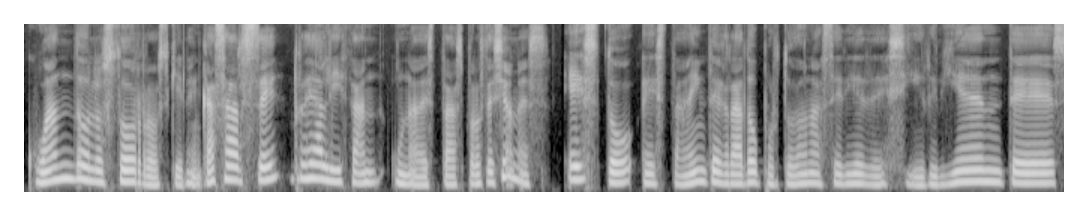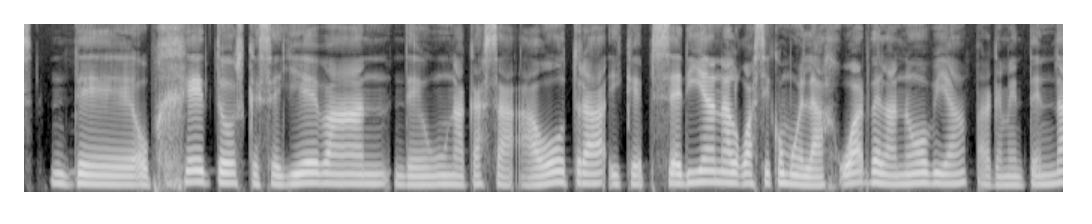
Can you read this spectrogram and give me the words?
cuando los zorros quieren casarse, realizan una de estas procesiones. Esto está integrado por toda una serie de sirvientes, de objetos que se llevan de una casa a otra y que serían algo así como el ajuar de la novia, para que me entendáis,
